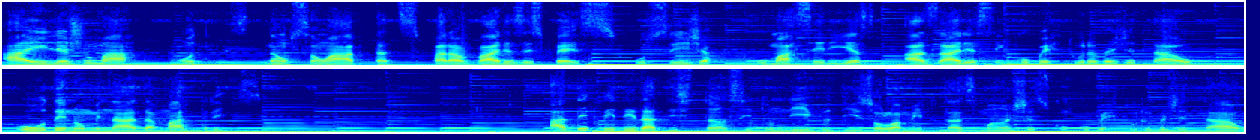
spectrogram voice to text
a ilhas no mar, onde não são hábitats para várias espécies, ou seja, o mar seria as áreas sem cobertura vegetal ou denominada matriz. A depender da distância e do nível de isolamento das manchas com cobertura vegetal,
